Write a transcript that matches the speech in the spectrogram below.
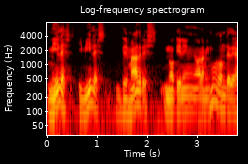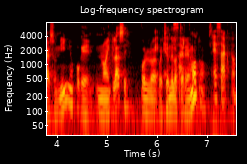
miles y miles de madres no tienen ahora mismo dónde dejar sus niños porque no hay clase por la cuestión de los terremotos. Exacto.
